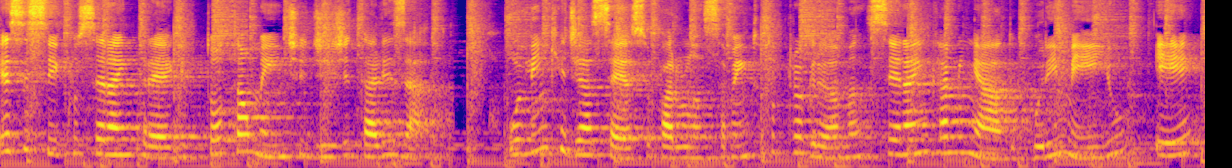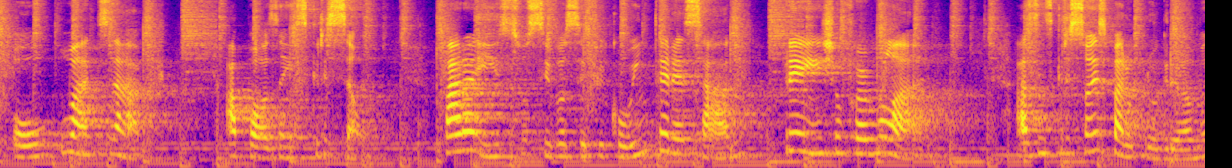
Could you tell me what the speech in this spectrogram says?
esse ciclo será entregue totalmente digitalizado. O link de acesso para o lançamento do programa será encaminhado por e-mail e ou WhatsApp após a inscrição. Para isso, se você ficou interessado, preencha o formulário. As inscrições para o programa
